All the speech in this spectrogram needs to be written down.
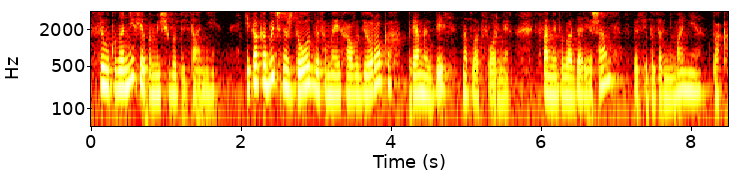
Ссылку на них я помещу в описании. И как обычно жду отзыв о моих аудиоуроках прямо здесь, на платформе. С вами была Дарья Шанс. Спасибо за внимание. Пока.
